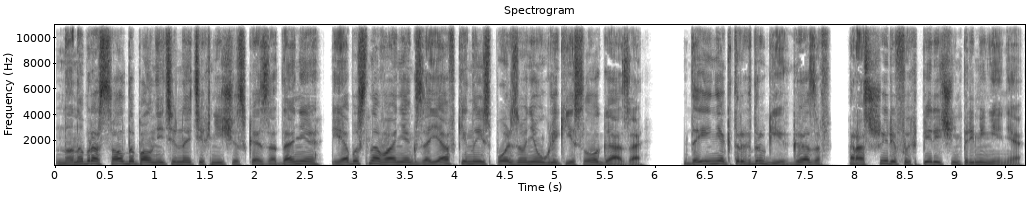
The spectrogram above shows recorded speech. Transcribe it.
но набросал дополнительное техническое задание и обоснование к заявке на использование углекислого газа, да и некоторых других газов, расширив их перечень применения.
